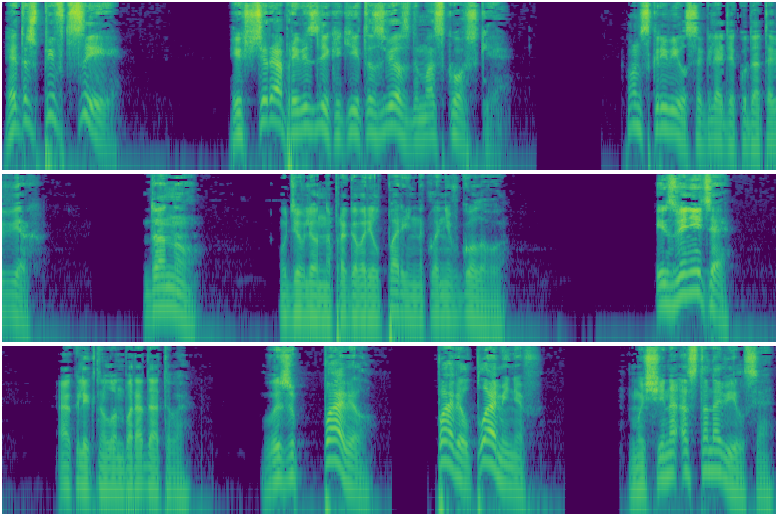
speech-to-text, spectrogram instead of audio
«Это ж певцы! Их вчера привезли какие-то звезды московские». Он скривился, глядя куда-то вверх. «Да ну!» — удивленно проговорил парень, наклонив голову. «Извините!» — окликнул он Бородатого. «Вы же Павел! Павел Пламенев!» Мужчина остановился,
